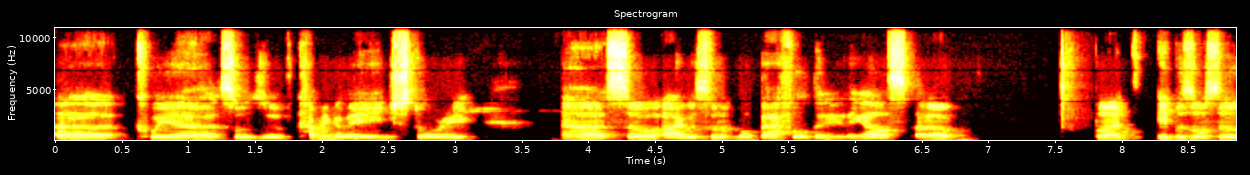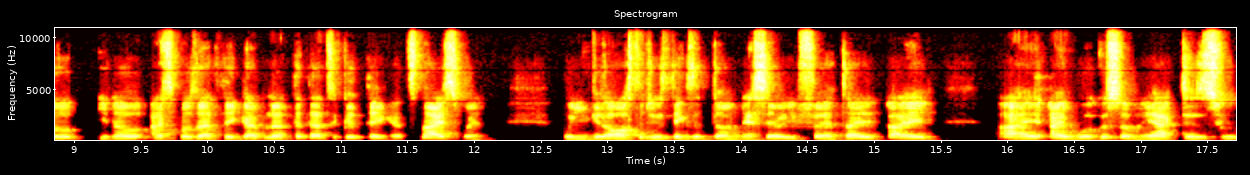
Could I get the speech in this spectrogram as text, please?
uh, queer sort of coming of age story. Uh, so I was sort of more baffled than anything else. Um, but it was also you know i suppose i think i've learned that that's a good thing it's nice when when you get asked to do things that don't necessarily fit i i I, I work with so many actors who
